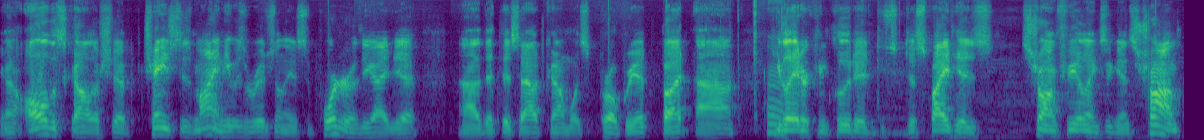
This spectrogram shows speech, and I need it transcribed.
you know, all the scholarship, changed his mind. He was originally a supporter of the idea. Uh, that this outcome was appropriate, but uh, he hmm. later concluded, despite his strong feelings against Trump,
